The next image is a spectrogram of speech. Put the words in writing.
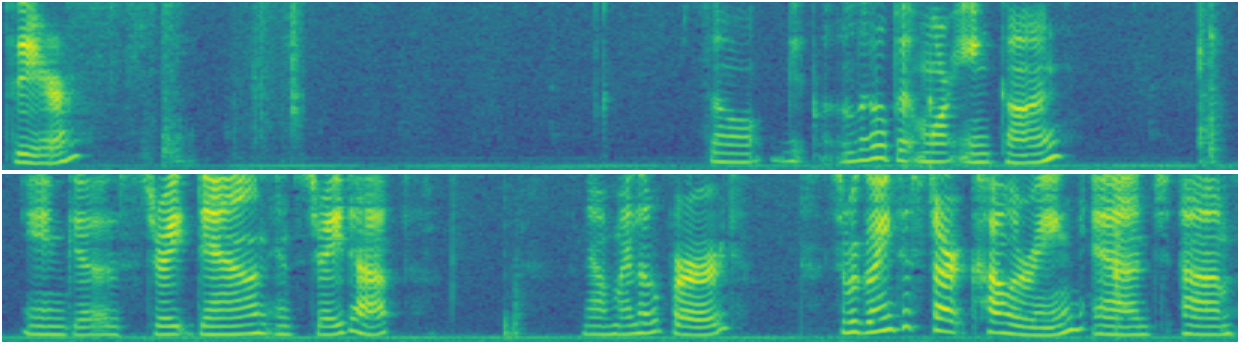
there. So get a little bit more ink on and go straight down and straight up. Now my little bird. So we're going to start coloring and um,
